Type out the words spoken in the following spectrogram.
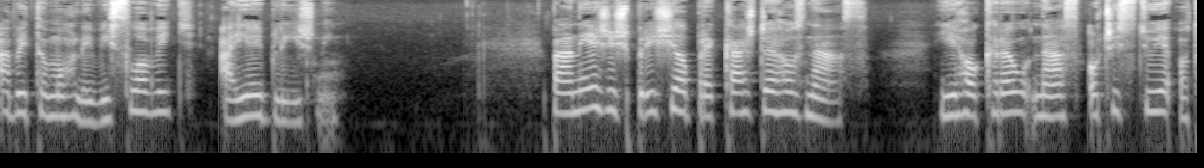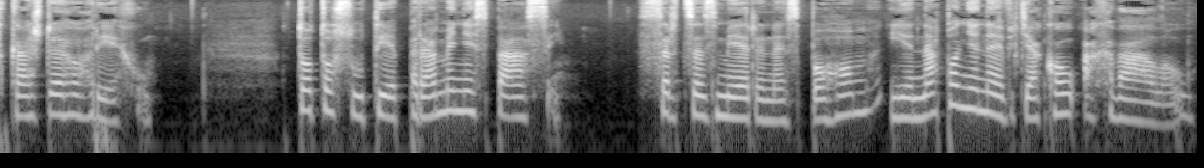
aby to mohli vysloviť a jej blížny. Pán Ježiš prišiel pre každého z nás. Jeho krv nás očistuje od každého hriechu. Toto sú tie pramene spásy. Srdce zmierené s Bohom je naplnené vďakou a chválou.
